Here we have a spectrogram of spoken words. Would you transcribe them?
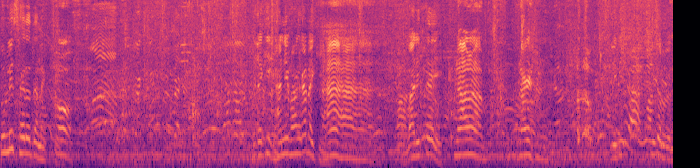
তুলি ছেড়ে দেন একটু। এটা কি ঘানি ভাঙ্গা নাকি? হ্যাঁ হ্যাঁ হ্যাঁ। বাড়িতে? না না দেখি কি করবেন?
